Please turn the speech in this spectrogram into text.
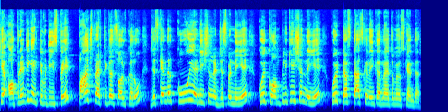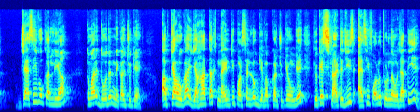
कि ऑपरेटिंग एक्टिविटीज़ पे पाँच प्रैक्टिकल सॉल्व करो, जिसके अंदर कोई एडिशनल एडजस्टमेंट नहीं है, कोई कॉम्प्लिकेशन नहीं है, कोई टफ टास्क नहीं करना है तुम्हें उसके अंदर। जैसे ही वो कर लिया, तुम्हारे दो दिन निकल चुके हैं। अब क्या होगा? यहाँ तक 90 परसेंट लोग गिव अप कर चुके होंगे, क्योंकि स्ट्रैटेजीज ऐसी फॉलो थोड़ा हो जाती है।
